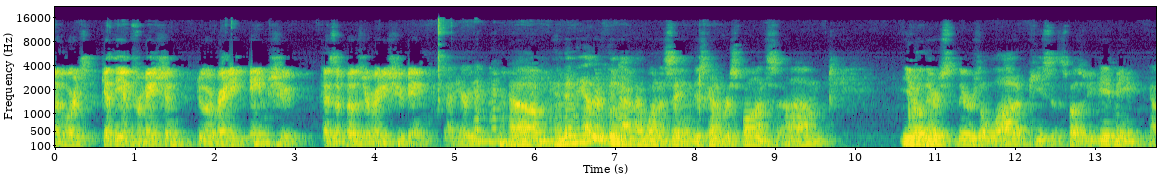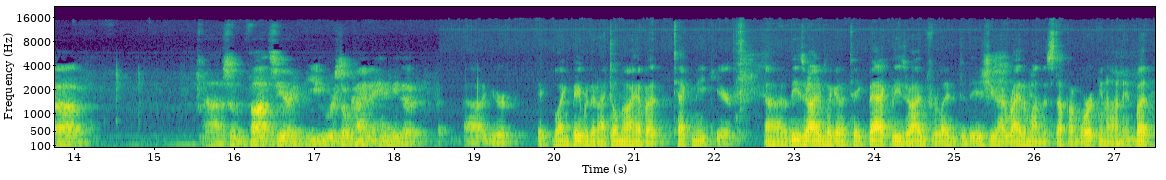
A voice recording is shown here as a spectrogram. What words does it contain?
other words, get the information, do a ready, aim, shoot, as opposed to ready, shoot, aim. I hear you. Um, and then the other thing I, I want to say, in this kind of response, um, you know, there's there's a lot of pieces of this puzzle. You gave me uh, uh, some thoughts here. You were so kind to hand me the uh, your blank paper. Then I told them I have a technique here. Uh, these are items I got to take back. These are items related to the issue. I write them on the stuff I'm working on. And but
